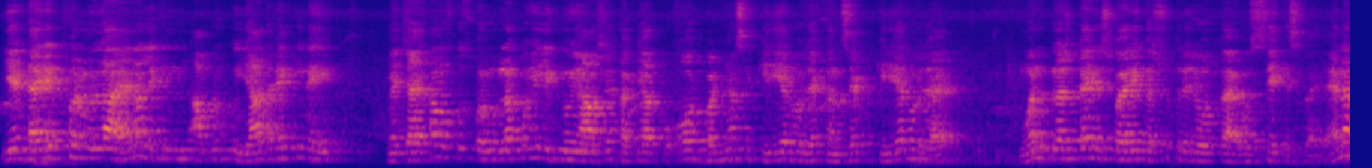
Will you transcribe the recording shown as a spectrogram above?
ये डायरेक्ट फॉर्मूला है ना, लेकिन आप लोग को याद है कि नहीं? मैं चाहता हूँ उस फॉर्मूला को ही लिख दूँ यहाँ से, ताकि आपको और बढ़िया से क्लियर हो जाए कंसेप्ट क्लियर हो जाए। वन प्लस टेन स्क्वायर का सूत्र जो होता है, वो सेक स्क्वायर है ना?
